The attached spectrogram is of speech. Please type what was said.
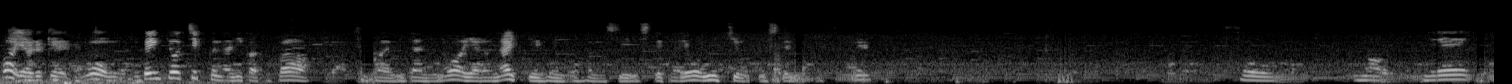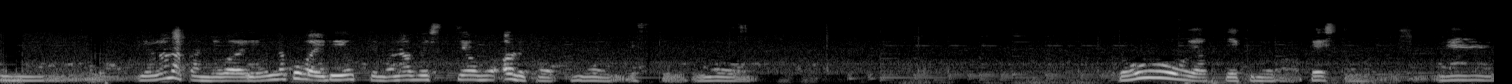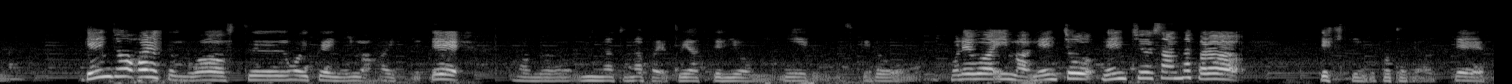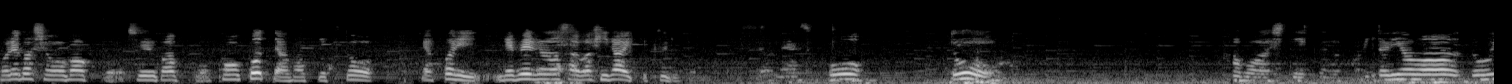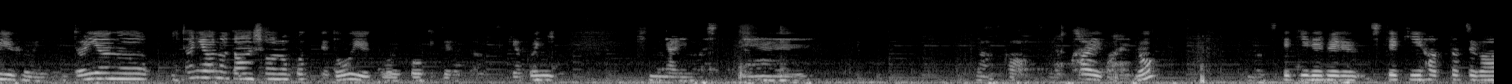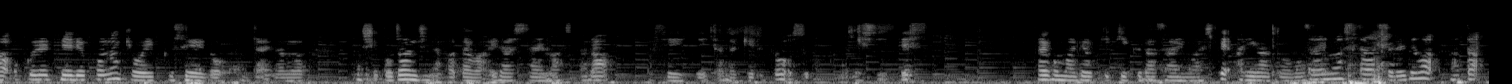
はやるけれども、勉強チックな理科とか、社会みたいなのはやらないっていうふうにお話ししてたように記憶してるんですよね。そう。まあね、うん、世の中にはいろんな子がいるよって学ぶ必要もあると思うんですけれども、どうやっていくのがベストなんでしょうね。現状、はるくんは普通の保育園に今入ってて、あの、みんなと仲良くやってるように見えるんですけど、これは今年長、年中さんだからできていることであって、これが小学校、中学校、高校って上がっていくと、やっぱりレベルの差が開いてくると思うんですよね。そこをどうカバーしていくのか。イタリアはどういうふうに、イタリアの、イタリアの男性の子ってどういう教育を受けてるんだろうって逆に気になりましたね。なんか、海外の知的レベル、知的発達が遅れている子の教育制度みたいなの、もしご存知の方がいらっしゃいましたら、教えていただけるとすごく嬉しいです。最後までお聴きくださいましてありがとうございました。それではまた。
